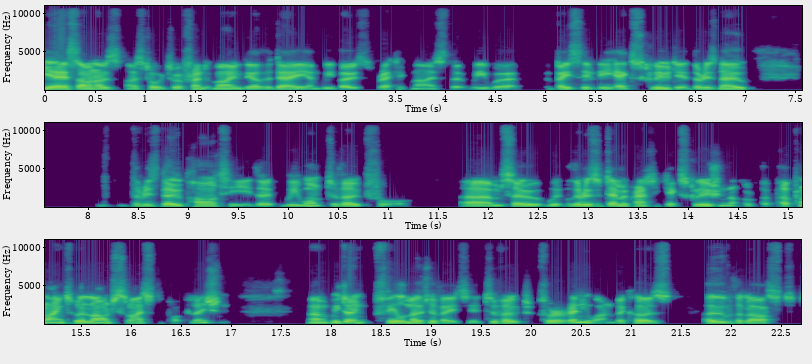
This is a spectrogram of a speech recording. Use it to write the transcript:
Yes, I, mean, I was I was talking to a friend of mine the other day, and we both recognised that we were basically excluded. There is no there is no party that we want to vote for. Um, so w- there is a democratic exclusion applying to a large slice of the population. Um, we don't feel motivated to vote for anyone because over the last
